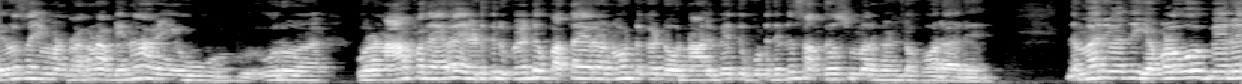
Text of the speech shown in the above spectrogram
விவசாயம் பண்ணுறாங்கன்னா அப்படின்னா அவங்க ஒரு ஒரு நாற்பதாயிரம் எடுத்துட்டு போயிட்டு பத்தாயிரம் நோட்டு கட்டு ஒரு நாலு பேர்த்து கொடுத்துட்டு சந்தோஷமாக இருக்கன்ட்டு போகிறாரு இந்த மாதிரி வந்து எவ்வளவோ பேர்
